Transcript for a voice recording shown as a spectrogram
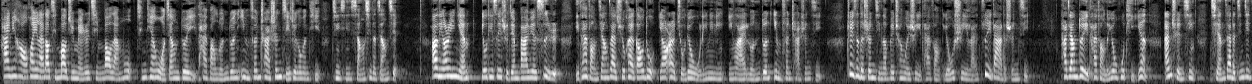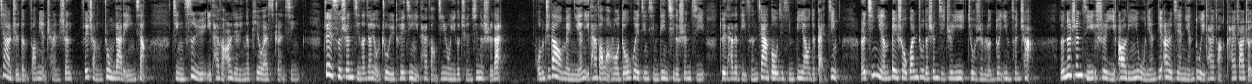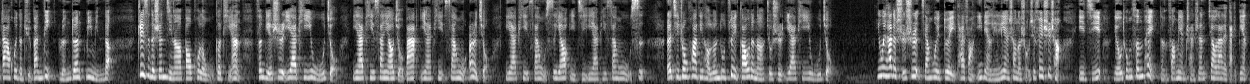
嗨，你好，欢迎来到情报局每日情报栏目。今天我将对以太坊伦敦硬分叉升级这个问题进行详细的讲解。二零二一年 UTC 时间八月四日，以太坊将在区块高度幺二九六五零零零迎来伦敦硬分叉升级。这次的升级呢，被称为是以太坊有史以来最大的升级。它将对以太坊的用户体验、安全性、潜在的经济价值等方面产生非常重大的影响。仅次于以太坊2.0的 POS 转型，这次升级呢将有助于推进以太坊进入一个全新的时代。我们知道，每年以太坊网络都会进行定期的升级，对它的底层架构进行必要的改进。而今年备受关注的升级之一就是伦敦硬分叉。伦敦升级是以2015年第二届年度以太坊开发者大会的举办地伦敦命名的。这次的升级呢，包括了五个提案，分别是 EIP 一五五九、EIP 三幺九八、EIP 三五二九、EIP 三五四幺以及 EIP 三五五四。而其中话题讨论度最高的呢，就是 EIP 一五九，因为它的实施将会对以太坊一点零链上的手续费市场以及流通分配等方面产生较大的改变。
